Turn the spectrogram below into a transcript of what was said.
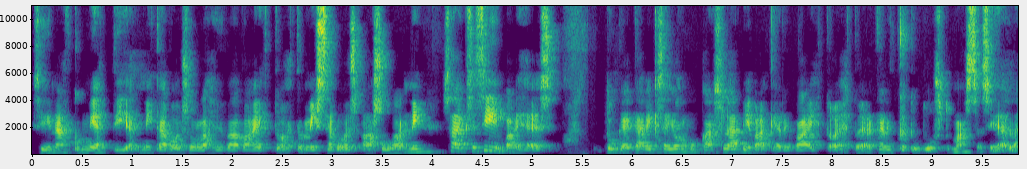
siinä kun miettii, että mikä voisi olla hyvä vaihtoehto, missä voisi asua, niin saiko se siinä vaiheessa tukea? Kävikö sä jonkun kanssa läpi vaikka eri vaihtoehtoja? Kävitkö tutustumassa siellä?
